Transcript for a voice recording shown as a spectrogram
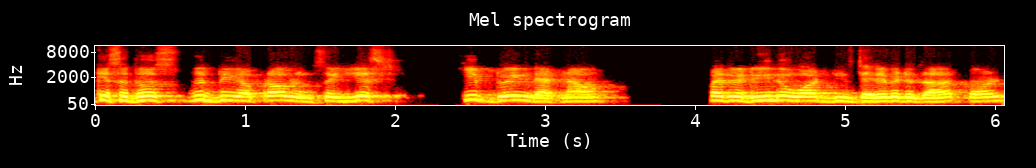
Okay, so those will be a problem. So you just keep doing that. Now, by the way, do you know what these derivatives are called?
